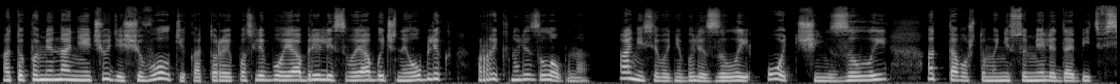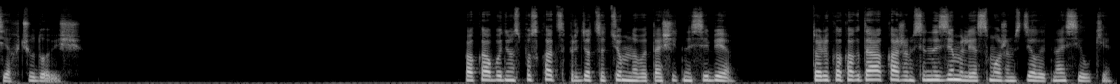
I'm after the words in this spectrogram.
От упоминания чудищ волки, которые после боя обрели свой обычный облик, рыкнули злобно. Они сегодня были злы, очень злы от того, что мы не сумели добить всех чудовищ. Пока будем спускаться, придется темного тащить на себе. Только когда окажемся на земле, сможем сделать носилки.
